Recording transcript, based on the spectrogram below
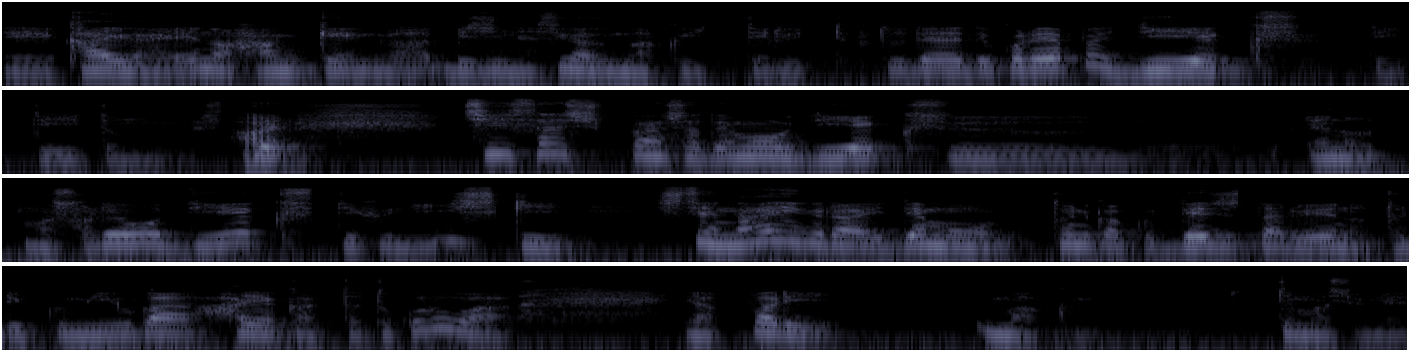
えー、海外への版権がビジネスがうまくいってるってことで。でこれやっぱり DX って言っていいと思います。はい、で小さい出版社でも DX への、まあ、それを DX っていうふうに意識してないぐらいでもとにかくデジタルへの取り組みが早かったところはやっぱりうまくいってますよね。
